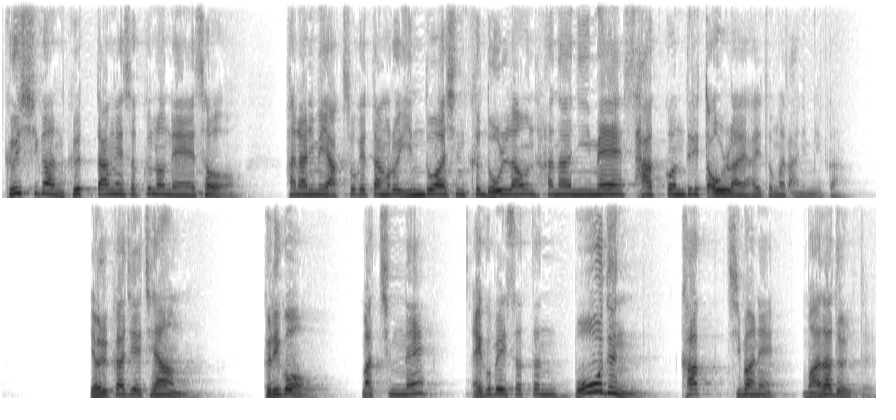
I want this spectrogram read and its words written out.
그 시간 그 땅에서 끊어내서 하나님의 약속의 땅으로 인도하신 그 놀라운 하나님의 사건들이 떠올라야 했던 것 아닙니까? 열 가지의 재앙 그리고 마침내 애굽에 있었던 모든 각 집안의 맏아들들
